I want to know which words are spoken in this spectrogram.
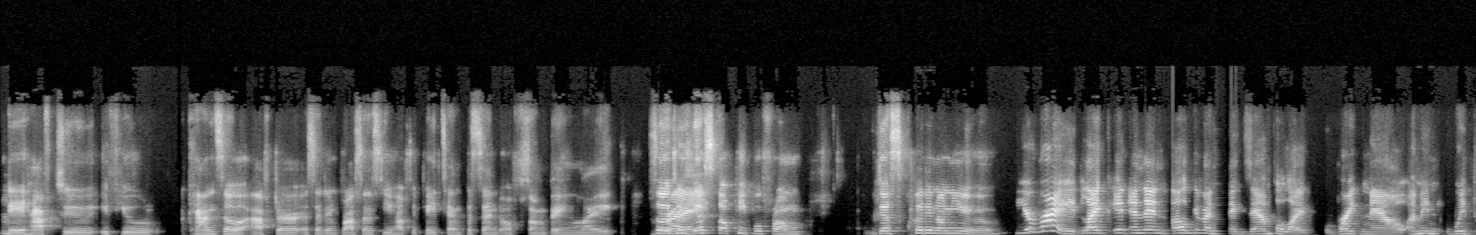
they mm-hmm. have to if you cancel after a certain process you have to pay 10% of something like so right. to just stop people from just quitting on you you're right like it, and then i'll give an example like right now i mean with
